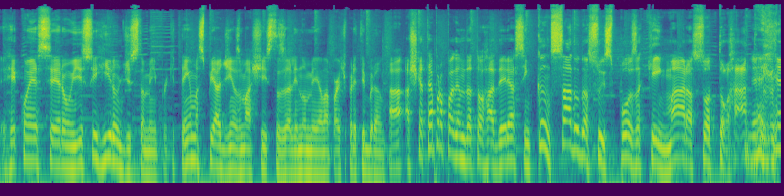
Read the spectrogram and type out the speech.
reconheceram isso e riram disso também, porque tem umas piadinhas machistas ali no meio, na parte preto e branco. A- acho que até a propaganda da torradeira é assim: cansado da sua esposa queimar a sua torrada. É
